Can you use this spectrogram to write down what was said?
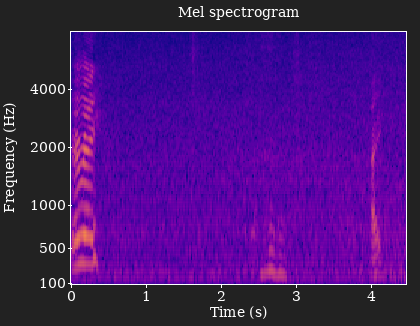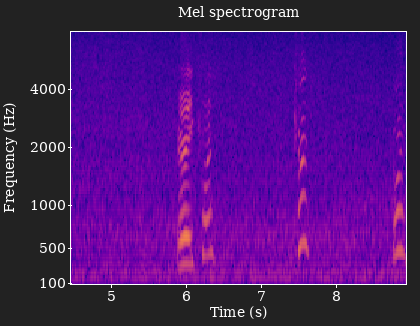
Ray Ray. Hi. Ray Ray, come on. Come on. Come on.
